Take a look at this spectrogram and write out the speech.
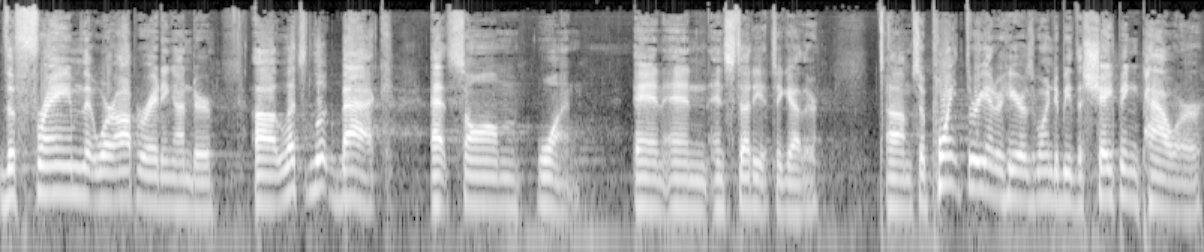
the frame that we're operating under, uh, let's look back at Psalm 1 and, and, and study it together. Um, so, point three under here is going to be the shaping power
